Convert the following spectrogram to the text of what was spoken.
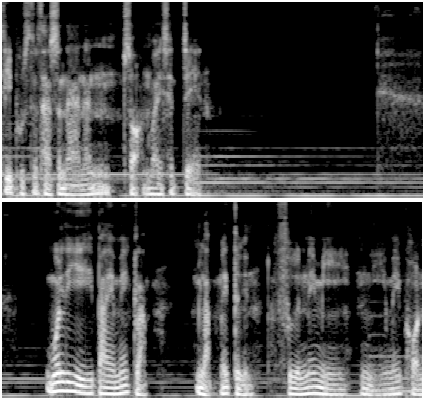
ที่พุทธศาสนานั้นสอนไว้ชัดเจนวลีไปไม่กลับ หลับไม่ตื่น ฟื้นไม่มีหนีไม่พ้น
